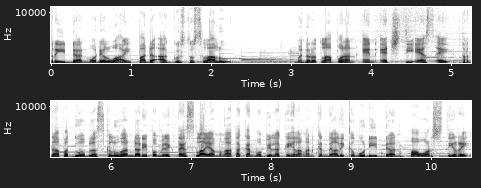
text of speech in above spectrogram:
3 dan Model Y pada Agustus lalu. Menurut laporan NHTSA, terdapat 12 keluhan dari pemilik Tesla yang mengatakan mobilnya kehilangan kendali kemudi dan power steering.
